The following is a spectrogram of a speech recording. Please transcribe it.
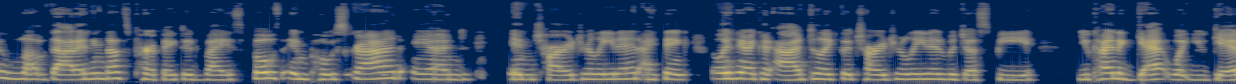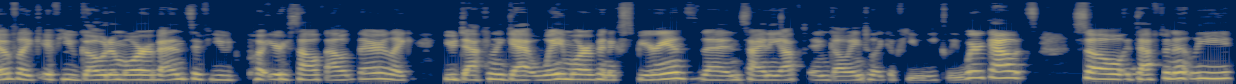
I love that. I think that's perfect advice, both in post grad and in CHAARG related. I think the only thing I could add to like the CHAARG related would just be you kind of get what you give. Like if you go to more events, if you put yourself out there, like you definitely get way more of an experience than signing up and going to like a few weekly workouts. So definitely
